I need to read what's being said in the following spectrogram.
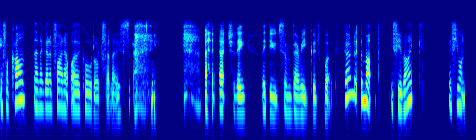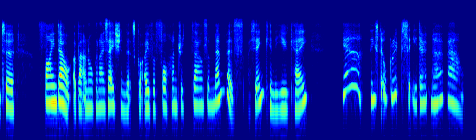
if I can't, then I'm going to find out why they're called Oddfellows. Actually, they do some very good work. Go and look them up if you like. If you want to find out about an organisation that's got over 400,000 members, I think, in the UK. Yeah, these little groups that you don't know about,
